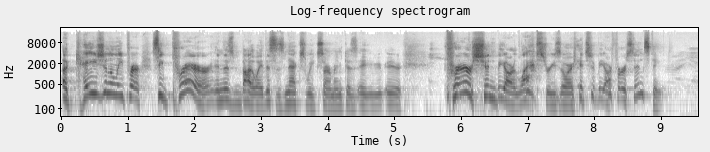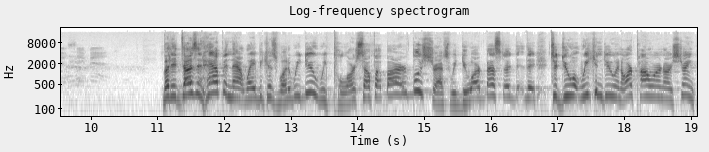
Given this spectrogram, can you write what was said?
occasionally prayer. See, prayer, and this, by the way, this is next week's sermon because Prayer shouldn't be our last resort, it should be our first instinct. But it doesn't happen that way because what do we do? We pull ourselves up by our bootstraps. We do our best to, to, do what we can do in our power and our strength.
